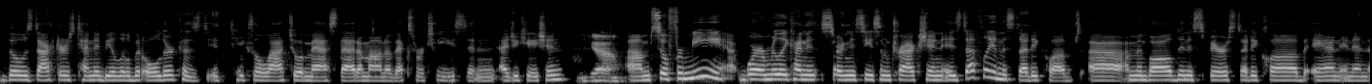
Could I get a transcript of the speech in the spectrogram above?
those doctors tend to be a little bit older because it takes a lot to amass that amount of expertise and education. Yeah. Um, so for me, where I'm really kind of starting to see some traction is definitely in the study clubs. Uh, I'm involved in a Spear study club and in an,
